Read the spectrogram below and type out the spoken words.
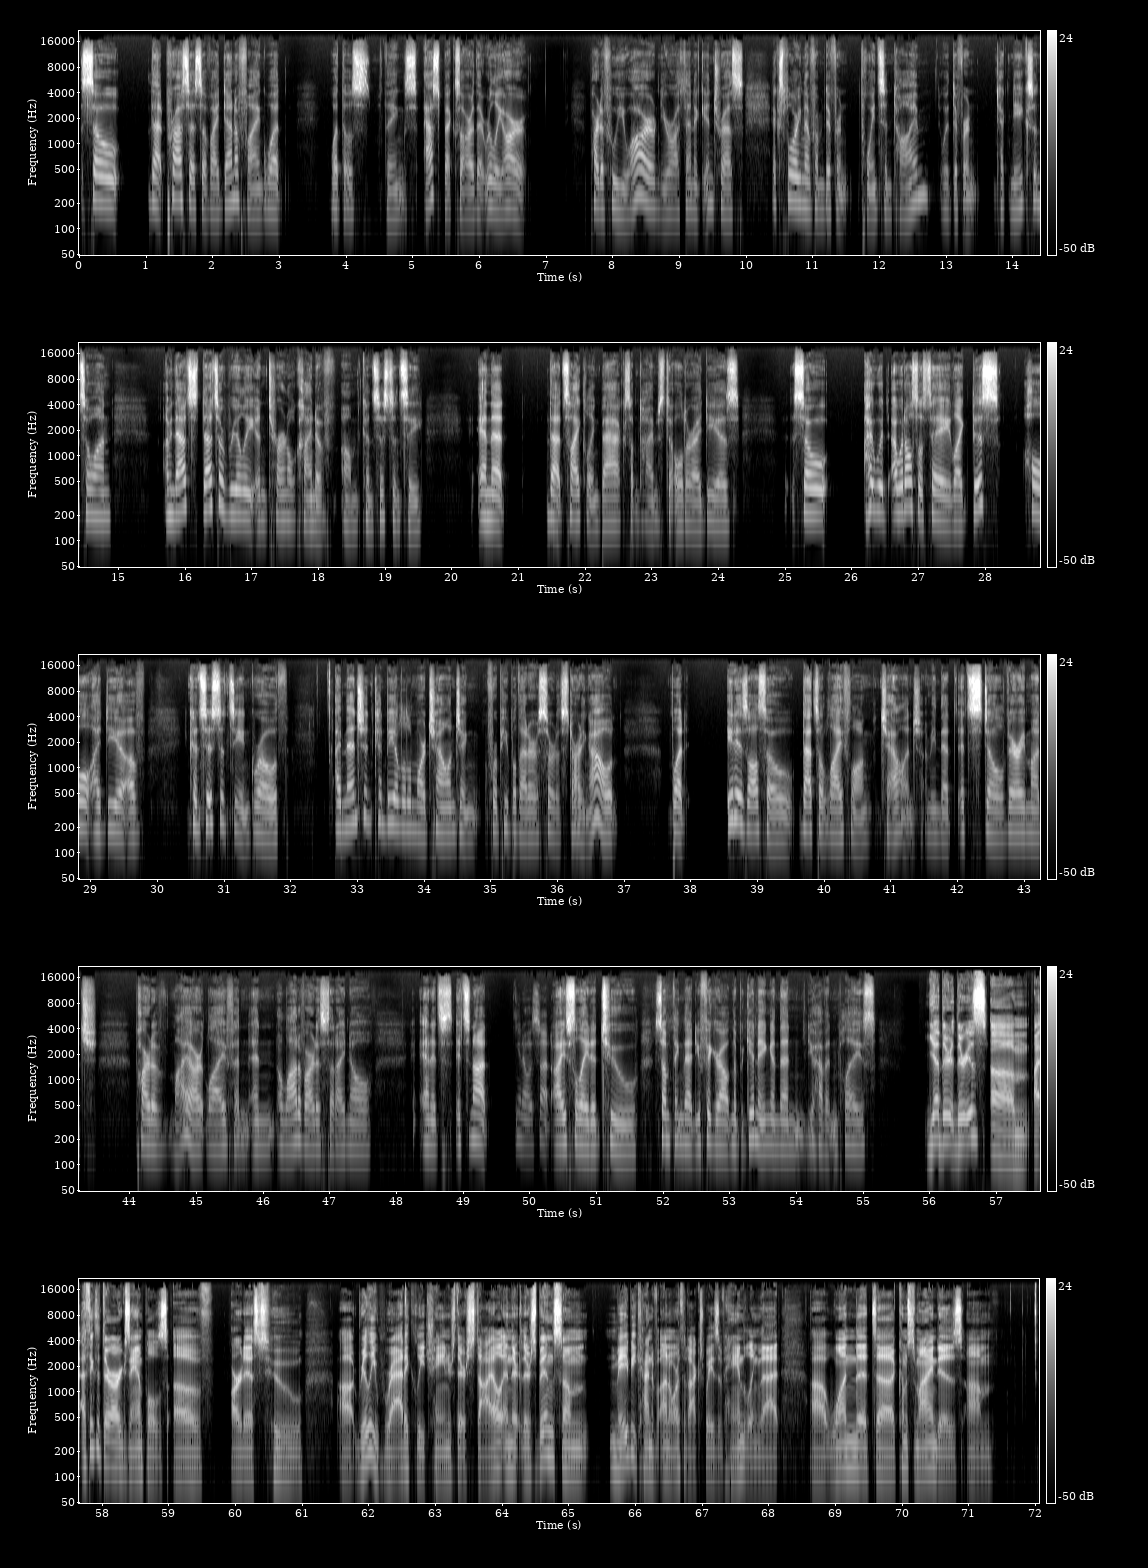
so that process of identifying what what those things aspects are that really are part of who you are your authentic interests exploring them from different points in time with different techniques and so on i mean that's that's a really internal kind of um, consistency and that that cycling back sometimes to older ideas so i would i would also say like this whole idea of consistency and growth, I mentioned can be a little more challenging for people that are sort of starting out, but it is also that's a lifelong challenge. I mean that it's still very much part of my art life and and a lot of artists that I know and it's it's not you know it's not isolated to something that you figure out in the beginning and then you have it in place. Yeah, there there is. Um, I, I think that there are examples of artists who uh, really radically change their style, and there, there's been some maybe kind of unorthodox ways of handling that. Uh, one that uh, comes to mind is um,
